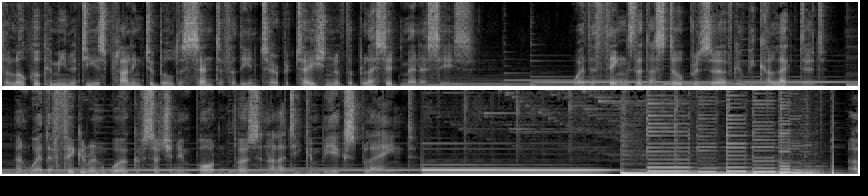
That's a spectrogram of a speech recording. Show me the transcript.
The local community is planning to build a centre for the interpretation of the Blessed Menaces where the things that are still preserved can be collected, and where the figure and work of such an important personality can be explained. A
